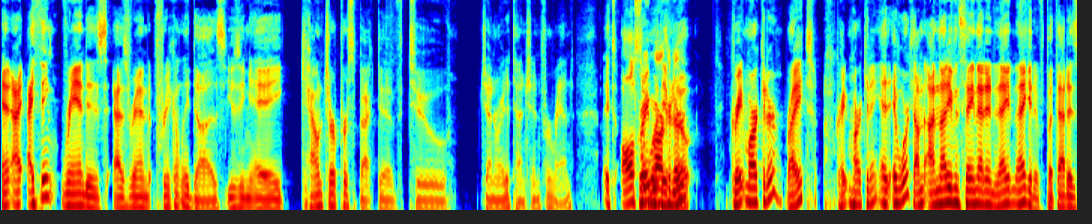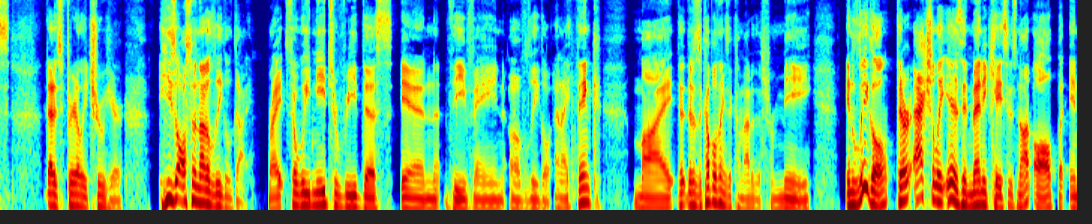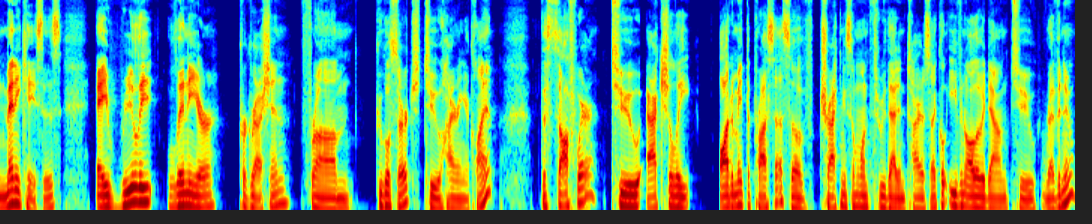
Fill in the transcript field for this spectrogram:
and I, I think Rand is, as Rand frequently does, using a counter perspective to generate attention for Rand. It's also Great marketer. note- Great marketer, right? Great marketing. It, it works. I'm, I'm not even saying that in a neg- negative, but that is that is fairly true here. He's also not a legal guy, right? So we need to read this in the vein of legal. And I think my th- there's a couple things that come out of this for me. In legal, there actually is in many cases, not all, but in many cases, a really linear progression from Google search to hiring a client, the software to actually automate the process of tracking someone through that entire cycle, even all the way down to revenue.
